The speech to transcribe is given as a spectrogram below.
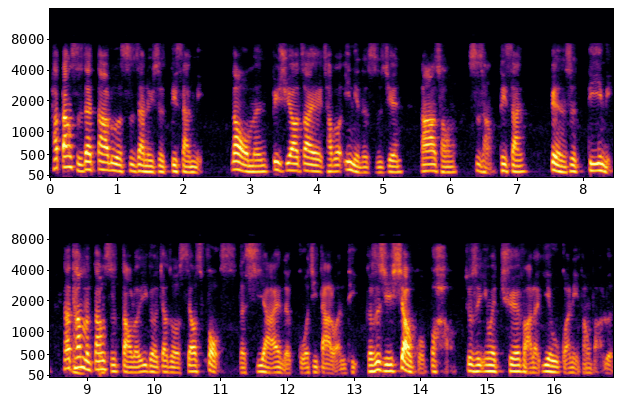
它当时在大陆的市占率是第三名，那我们必须要在差不多一年的时间，让它从市场第三变成是第一名。那他们当时导了一个叫做 Salesforce 的 CRM 的国际大软体，可是其实效果不好，就是因为缺乏了业务管理方法论。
